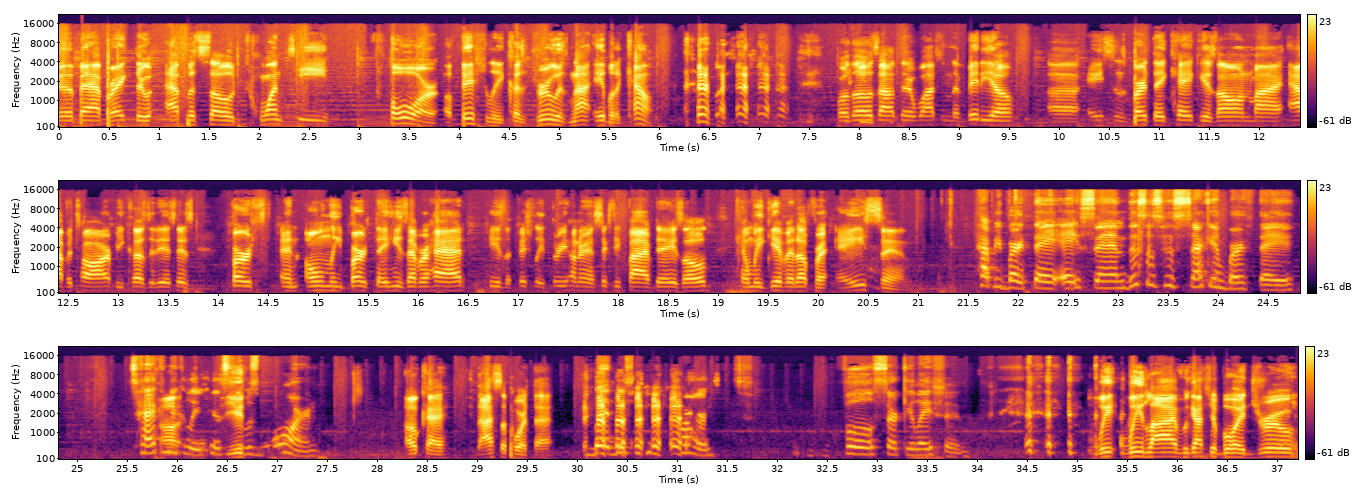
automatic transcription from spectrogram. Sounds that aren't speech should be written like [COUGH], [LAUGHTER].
Good Bad Breakthrough, episode 24 officially, because Drew is not able to count. [LAUGHS] For those out there watching the video, uh, Aceyn's birthday cake is on my avatar because it is his first and only birthday he's ever had. He's officially 365 days old. Can we give it up for Aceyn? Happy birthday, Aceyn. This is his second birthday, technically, because Uh, you- he was born. Okay, I support that. But this is his first full circulation. [LAUGHS] We we live. We got your boy Drew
